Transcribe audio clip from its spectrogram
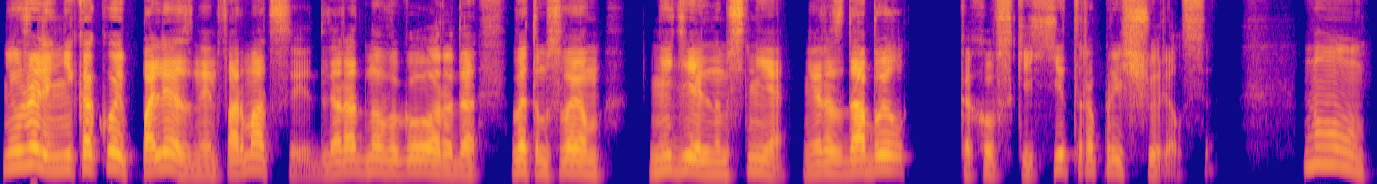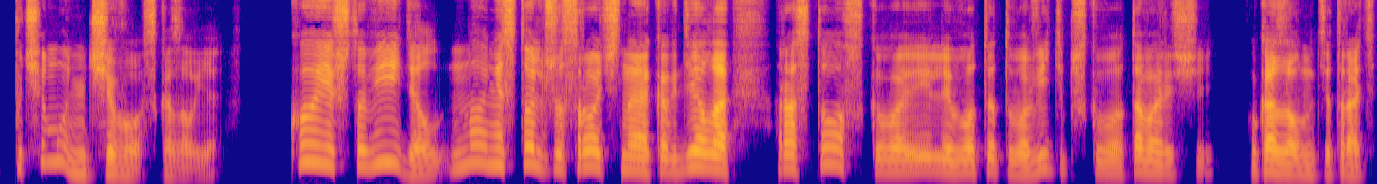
Неужели никакой полезной информации для родного города в этом своем недельном сне не раздобыл?» Каховский хитро прищурился. «Ну, почему ничего?» — сказал я. «Кое-что видел, но не столь же срочное, как дело ростовского или вот этого витебского товарищей», — указал на тетрадь.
